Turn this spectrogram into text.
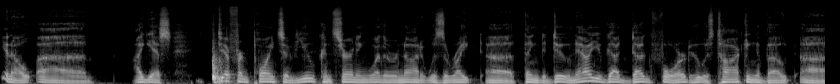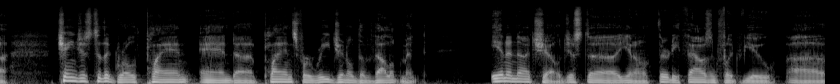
you know, uh, I guess different points of view concerning whether or not it was the right uh, thing to do. Now you've got Doug Ford who is talking about uh, changes to the growth plan and uh, plans for regional development. In a nutshell, just a you know 30,000 foot view uh,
